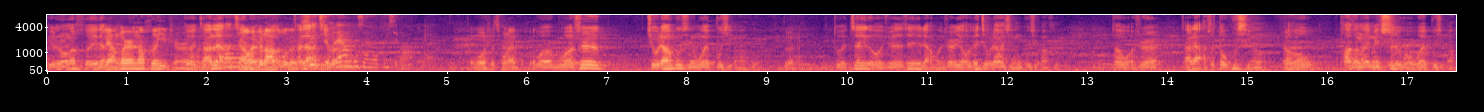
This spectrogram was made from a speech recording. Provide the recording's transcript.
云龙能喝一点。两个人能喝一瓶儿。对，咱俩然后就拉肚子咱俩是酒量不，行，还不喜欢喝。我是从来不喝。我我是酒量不行，我也不喜欢喝。对，对，这个我觉得这是两回事儿，有的酒量行不喜欢喝，但我是咱俩是都不行，然后他可能也没试过，我也不喜欢喝。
